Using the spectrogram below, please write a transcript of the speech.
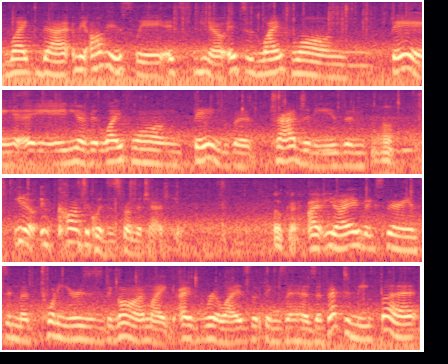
like that. I mean, obviously, it's you know it's a lifelong thing. uh, and You have lifelong things, uh, tragedies, and Uh-huh. you know consequences from the tragedy. Okay. I, you know, I've experienced in the 20 years it's been gone, like, I've realized the things that has affected me, but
